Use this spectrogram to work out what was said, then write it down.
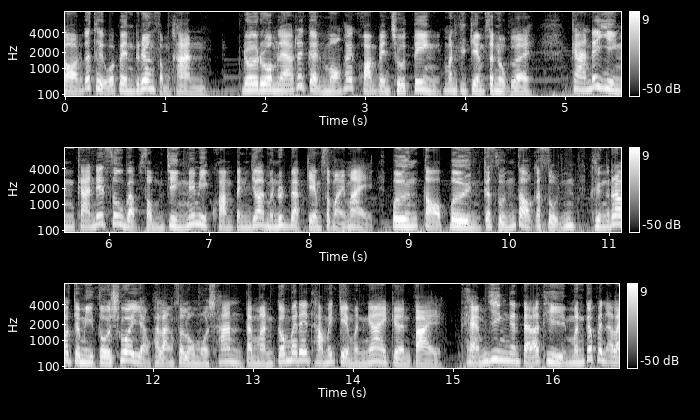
กรก็ถือว่าเป็นเรื่องสำคัญ โดยรวมแล้วถ้าเกิดมองให้ความเป็นชูตติ้งมันคือเกมสนุกเลย การได้ยิงการได้สู้แบบสมจริง ไม่มีความเป็นยอดมนุษย์แบบเกมสมัยใหม่ ปืนต่อปืนกระสุนต่อกระสุน ถึงเราจะมีตัวช่วยอย่างพลังสโลโมชันแต่มันก็ไม่ได้ทำให้เกมมันง่ายเกินไป แถมยิงกันแต่ละทีมันก็เป็นอะไร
